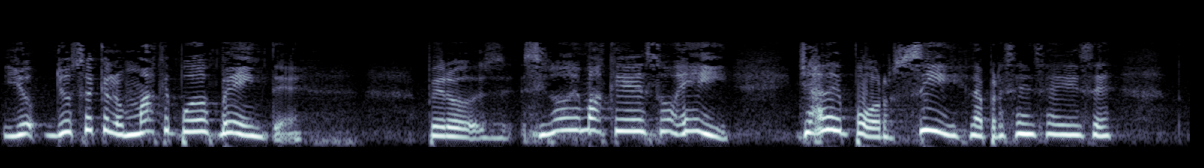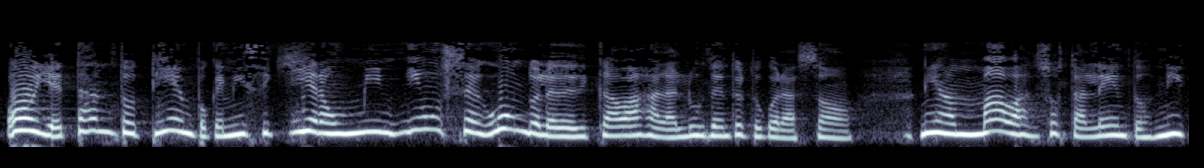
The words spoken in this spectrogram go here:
Y yo, yo sé que lo más que puedo es 20, pero si no de más que eso, hey, ya de por sí la presencia dice, Oye, tanto tiempo que ni siquiera un, ni un segundo le dedicabas a la luz dentro de tu corazón, ni amabas esos talentos, ni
